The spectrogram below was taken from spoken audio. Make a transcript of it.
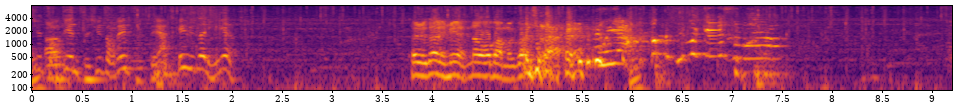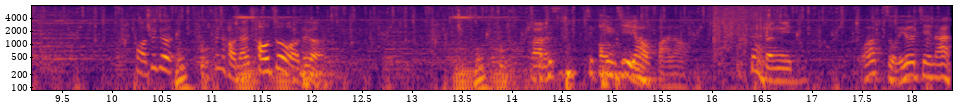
去找电池，去找电池，等下天宇在里面。特别在里面，那我把门关起来。不要！你们干什么啊？哇，这个这个好难操作哦，这个。妈的，这好 QTE 近好烦哦。声音，我要左右键按。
